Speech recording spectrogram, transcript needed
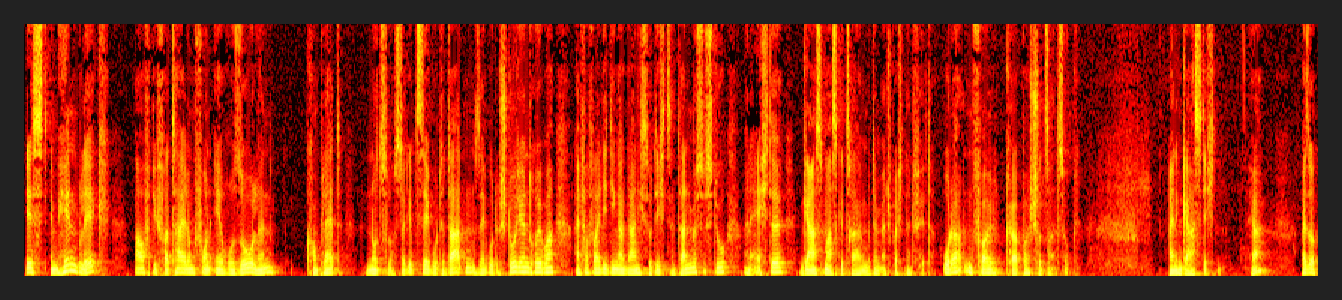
ist im Hinblick auf die Verteilung von Aerosolen komplett nutzlos. Da gibt es sehr gute Daten, sehr gute Studien drüber, einfach weil die Dinger gar nicht so dicht sind. Dann müsstest du eine echte Gasmaske tragen mit dem entsprechenden Filter oder einen Vollkörperschutzanzug. Einen gasdichten. Ja? Also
